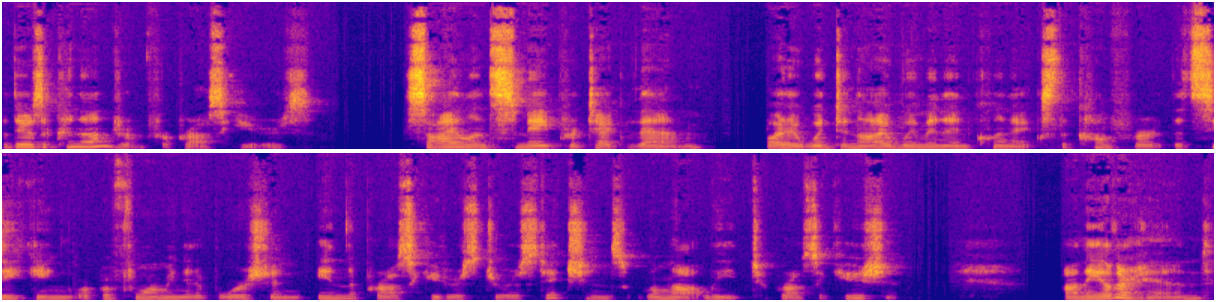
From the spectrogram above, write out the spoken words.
there's a conundrum for prosecutors. Silence may protect them, but it would deny women and clinics the comfort that seeking or performing an abortion in the prosecutor's jurisdictions will not lead to prosecution. On the other hand,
